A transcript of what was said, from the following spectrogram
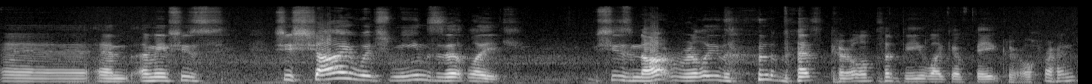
uh, and I mean she's she's shy, which means that like she's not really the, the best girl to be like a fake girlfriend.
